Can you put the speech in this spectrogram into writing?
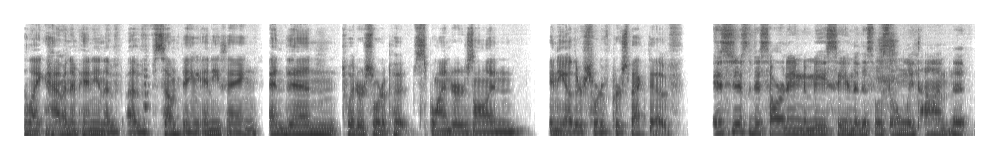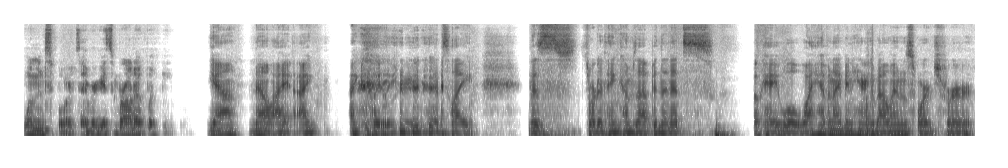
to like have an opinion of, of something, anything. And then Twitter sort of puts blinders on any other sort of perspective. It's just disheartening to me seeing that this was the only time that women's sports ever gets brought up with people. Yeah, no, I I, I completely agree. it's like this sort of thing comes up and then it's okay, well, why haven't I been hearing about women's sports for,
